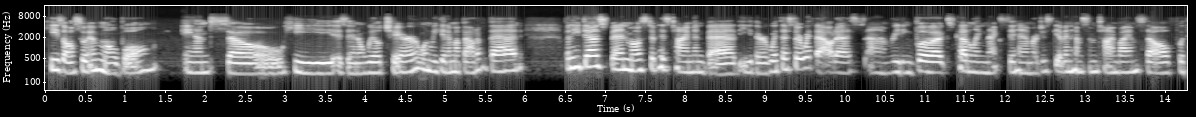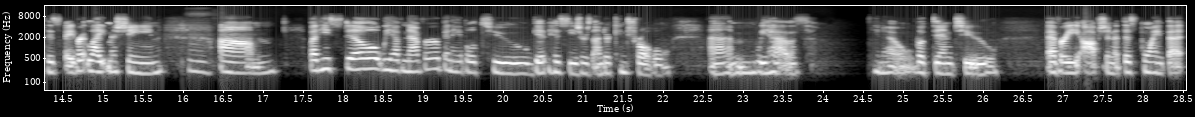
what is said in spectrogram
he's also immobile, and so he is in a wheelchair when we get him up out of bed. But he does spend most of his time in bed, either with us or without us, um, reading books, cuddling next to him, or just giving him some time by himself with his favorite light machine. Mm. But he's still, we have never been able to get his seizures under control. Um, we have, you know, looked into every option at this point that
